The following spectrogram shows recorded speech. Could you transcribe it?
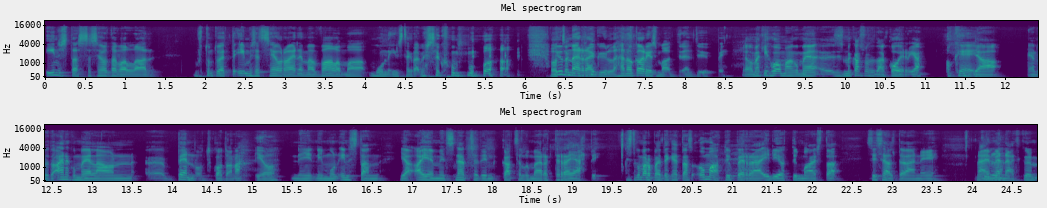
Instassa se on tavallaan Musta tuntuu, että ihmiset seuraa enemmän Valmaa mun Instagramissa kuin mua. Ymmärrän kyllä, hän on karismaattinen tyyppi. Joo, mäkin huomaan, kun me, siis me kasvatetaan koiria. Okei. Okay. Ja, ja tota, aina kun meillä on äh, pennut kotona, Joo. Niin, niin mun Instan ja aiemmin Snapchatin katselumäärät räjähti. Sitten kun mä rupean tekemään taas omaa typerää, idioottimaista sisältöä, niin näin kyllä. mennään. Että kyllä,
